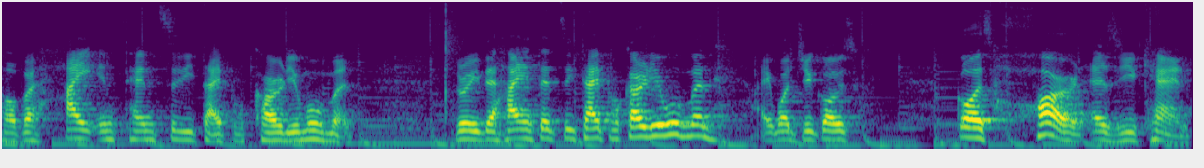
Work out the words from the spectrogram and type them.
of a high intensity type of cardio movement. During the high intensity type of cardio movement, I want you guys go as hard as you can.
